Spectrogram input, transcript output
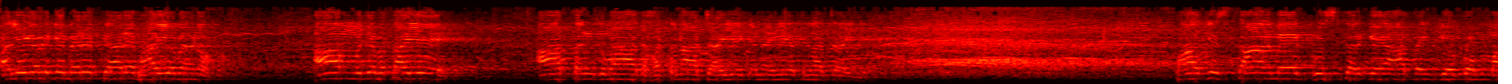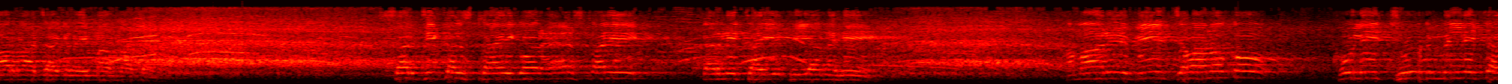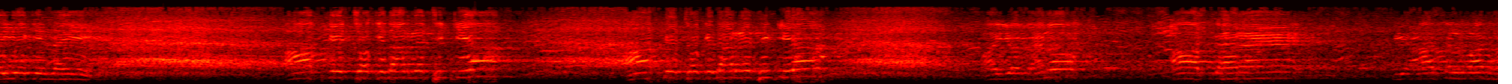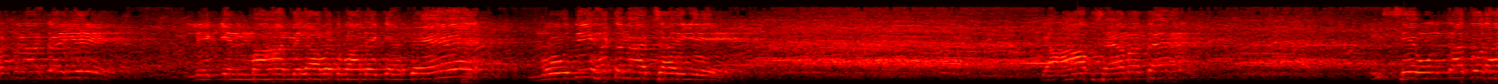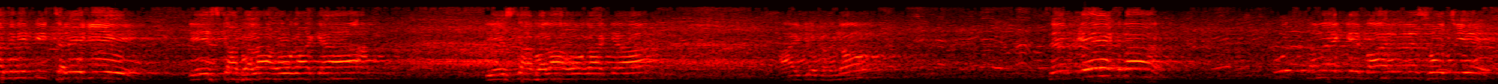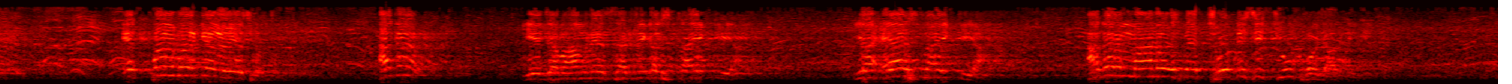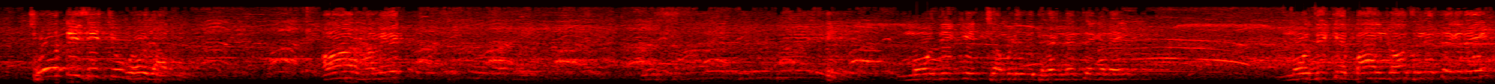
अलीगढ़ के मेरे प्यारे भाइयों बहनों, आप मुझे बताइए, आतंकवाद हटना चाहिए कि नहीं हटना चाहिए? पाकिस्तान में घुस करके आतंकियों को मारना चाहिए कि नहीं मारना चाहिए? सर्जिकल स्ट्राइक और एयर स्ट्राइक करनी चाहिए थी या नहीं? हमारे वीर जवानों को खुली छूट मिलनी चाहिए कि नहीं? आपके चौकीदार ने ठीक किया? आपके चौकीदार ने ठीक किया? भाइयों बहनों, आप कह रहे हैं कि आतंकवाद हटना चाहिए, लेकिन महामिलावट वाले कहते हैं, मोदी हटना चाहिए। क्या आप सहमत हैं? इससे उनका तो राजनीति चलेगी। देश का भला होगा क्या? देश का भला होगा क्या? भाइयों बहनों, सिर्फ़ एक बार उस समय के बारे में सोचिए। एक पल भर के लिए सोचिए। अगर ये जब हमने सर्जिकल स्ट्राइक किया या एयर स्ट्राइक किया अगर मानो उसमें छोटी सी चूक हो जाती, छोटी सी चूक हो जाती, और हमें मोदी की चमड़ी उधेड़ लेते कि नहीं? मोदी के बाल नोच लेते कि नहीं?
